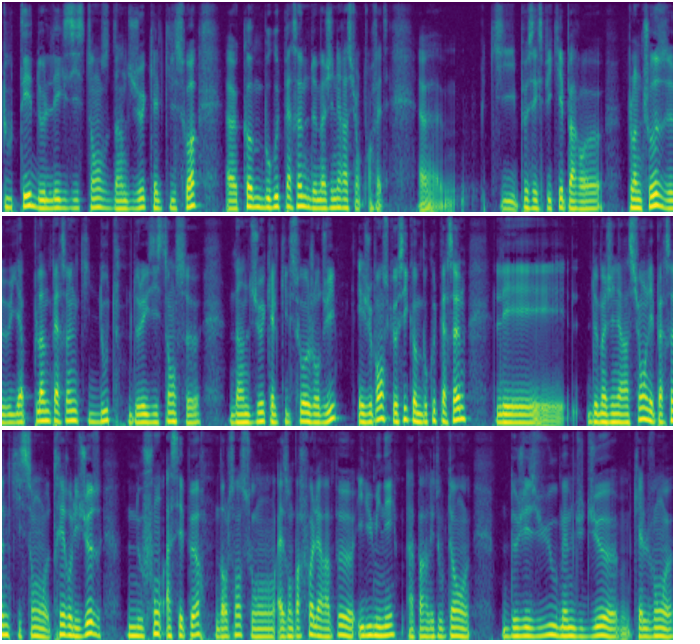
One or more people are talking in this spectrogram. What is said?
douté de l'existence d'un Dieu quel qu'il soit, comme beaucoup de personnes de ma génération en fait qui peut s'expliquer par euh, plein de choses. Il y a plein de personnes qui doutent de l'existence euh, d'un Dieu quel qu'il soit aujourd'hui. Et je pense que aussi, comme beaucoup de personnes, les... de ma génération, les personnes qui sont très religieuses nous font assez peur, dans le sens où elles ont parfois l'air un peu illuminées à parler tout le temps de Jésus ou même du Dieu euh, qu'elles vont,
